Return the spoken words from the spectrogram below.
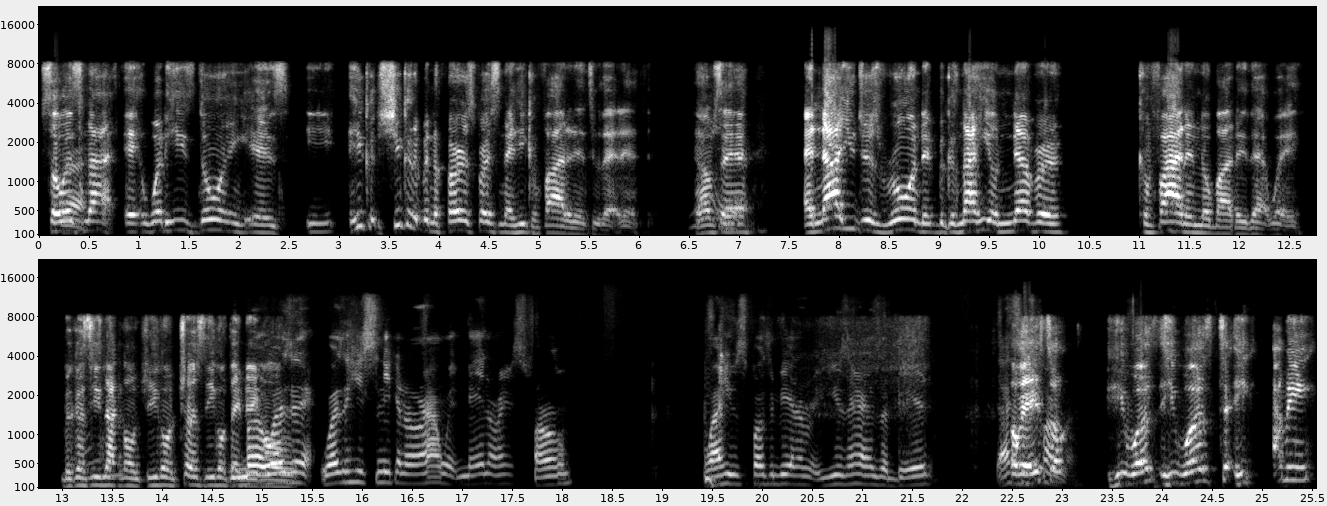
So it's not it, what he's doing is he, he could she could have been the first person that he confided into that. You know what I'm saying? And now you just ruined it because now he'll never confide in nobody that way because he's not gonna he's gonna trust he's gonna think But gonna wasn't wasn't he sneaking around with men on his phone while he was supposed to be in a, using her as a beard? That's Okay, so- he was he was t- he I mean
